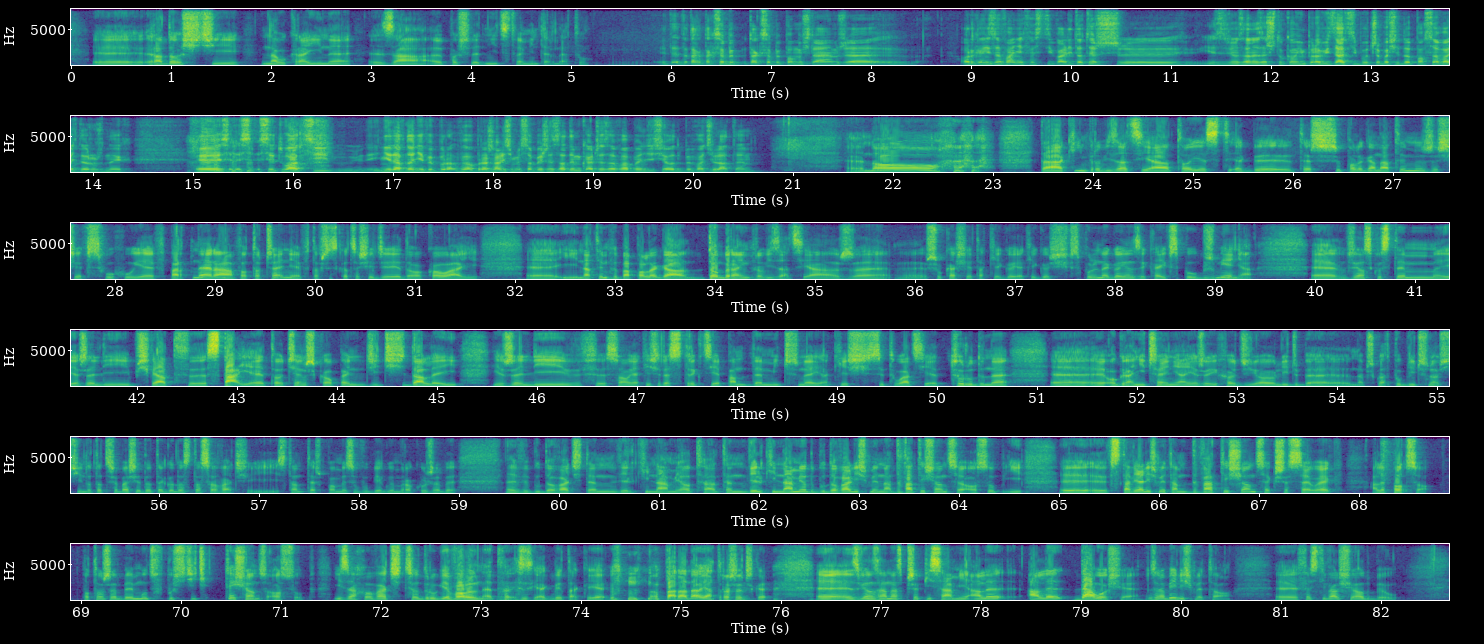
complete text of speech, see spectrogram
radości na Ukrainę za pośrednictwem internetu. Tak, tak, sobie, tak sobie pomyślałem, że organizowanie festiwali to też e, jest związane ze sztuką improwizacji, bo trzeba się dopasować do różnych s- sytuacji. Niedawno nie wyobrażaliśmy sobie, że zadymka jazzowa będzie się odbywać latem. E, No, tak, improwizacja to jest jakby też polega na tym, że się wsłuchuje w partnera, w otoczenie, w to wszystko, co się dzieje dookoła i, e, i na tym chyba polega dobra improwizacja, że e, szuka się takiego jakiegoś wspólnego języka i współbrzmienia. E, W związku z tym, jeżeli świat e, staje, to ciężko pędzić dalej. Jeżeli są jakieś restrykcje pandemiczne, jakieś sytuacje trudne, e, ograniczenia, jeżeli chodzi o liczbę na przykład publiczności, no to trzeba się do tego dostosować. I stąd też pomysł w ubiegłym roku, żeby wybudować ten wielki namiot. A ten wielki namiot budowaliśmy na 2000 osób i wstawialiśmy tam 2000 krzesełek, ale po co? Po to, żeby móc wpuścić tysiąc osób i zachować co drugie wolne. To jest jakby takie no, paranoja troszeczkę e, związana z przepisami, ale, ale dało się, zrobiliśmy to. E, festiwal się odbył.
